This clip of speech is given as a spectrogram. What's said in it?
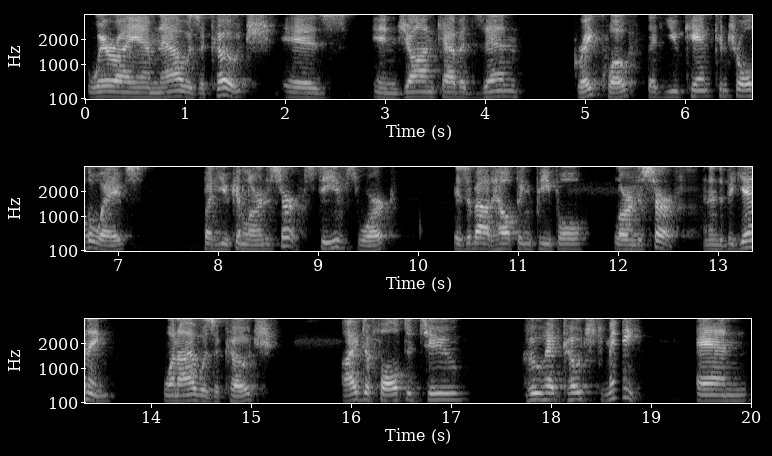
where I am now as a coach is in Jon Kabat-Zinn, great quote that you can't control the waves but you can learn to surf. Steve's work is about helping people learn to surf. And in the beginning, when I was a coach, I defaulted to who had coached me. And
